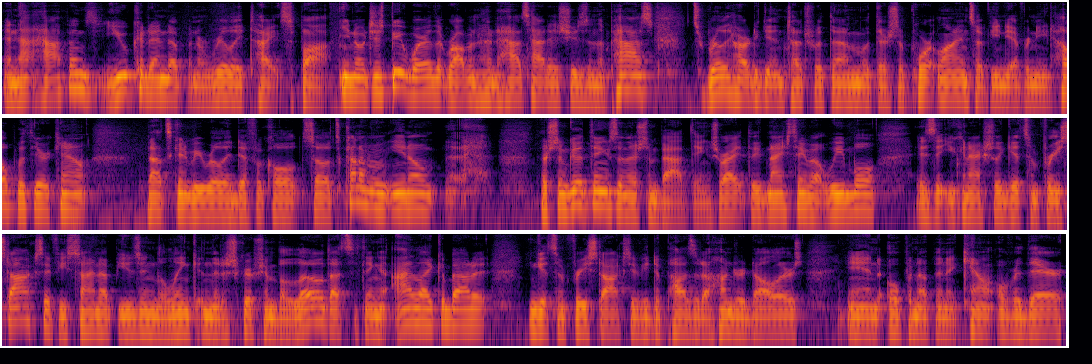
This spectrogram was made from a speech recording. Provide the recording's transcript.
and that happens, you could end up in a really tight spot. You know, just be aware that Robinhood has had issues in the past. It's really hard to get in touch with them with their support line. So if you ever need help with your account, that's going to be really difficult. So it's kind of, you know, there's some good things and there's some bad things, right? The nice thing about Webull is that you can actually get some free stocks if you sign up using the link in the description below. That's the thing that I like about it. You can get some free stocks if you deposit $100 and open up an account over there.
